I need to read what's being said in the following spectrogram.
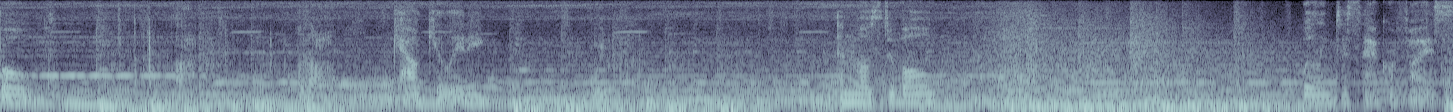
bold, calculating, and most of all, willing to sacrifice.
